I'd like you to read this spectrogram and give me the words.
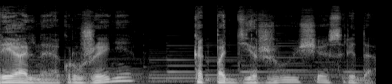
Реальное окружение как поддерживающая среда.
